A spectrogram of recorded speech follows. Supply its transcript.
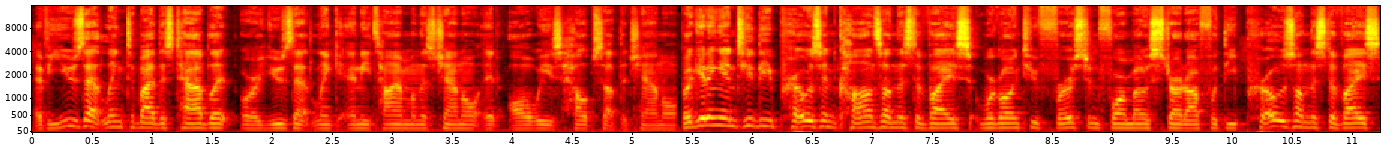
If you use that link to buy this tablet or use that link anytime on this channel, it always helps out the channel. But getting into the pros and cons on this device, we're going to first and foremost start off with the pros on this device.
